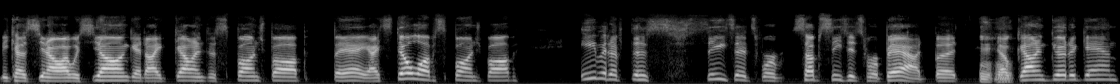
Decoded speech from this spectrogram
because you know I was young and I got into SpongeBob. But hey, I still love SpongeBob, even if the seasons were sub seasons were bad. But you know, Mhm. gotten good again.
